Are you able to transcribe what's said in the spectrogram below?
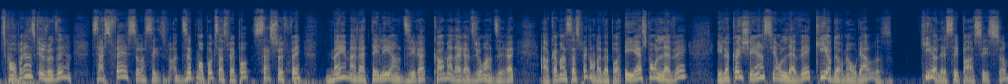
Tu comprends ce que je veux dire? Ça se fait ça, dites-moi pas que ça se fait pas, ça se fait même à la télé en direct comme à la radio en direct. Alors comment ça se fait qu'on n'avait pas? Et est-ce qu'on l'avait? Et le cas échéant si on l'avait, qui a dormi au gaz? Qui a laissé passer ça?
